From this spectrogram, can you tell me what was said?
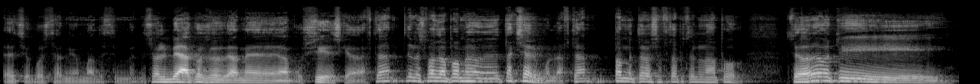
Έτσι όπως ήταν οι ομάδες τιμμένε. Ο Ολυμπιακός βέβαια με απουσίες και αυτά. Τέλος πάντων, πάμε, τα ξέρουμε όλα αυτά. Πάμε τώρα σε αυτά που θέλω να πω. Θεωρώ ότι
